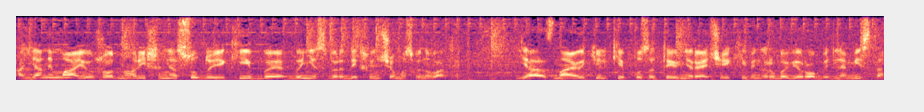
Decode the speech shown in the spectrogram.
А я не маю жодного рішення суду, який би виніс вердикт, що він чомусь винуватий. Я знаю тільки позитивні речі, які він робив і робить для міста.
